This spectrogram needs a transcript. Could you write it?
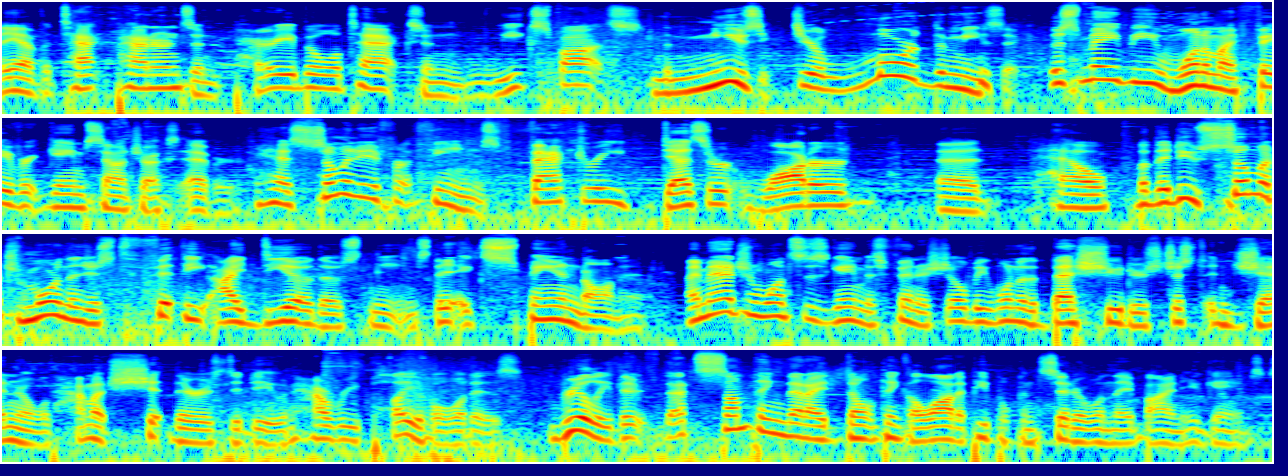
They have attack patterns and parryable attacks and weak spots. The music, dear lord, the music. This may be one of my favorite game soundtracks ever. It has so many different themes factory, desert, water, uh, hell, but they do so much more than just fit the idea of those themes. They expand on it. I imagine once this game is finished, it'll be one of the best shooters just in general with how much shit there is to do and how replayable it is. Really, that's something that I don't think a lot of people consider when they buy new games.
